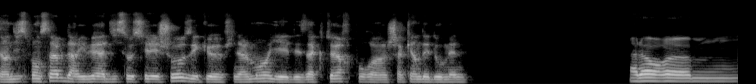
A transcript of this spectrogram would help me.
indispensable d'arriver à dissocier les choses et que finalement il y ait des acteurs pour chacun des domaines? Alors, euh,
